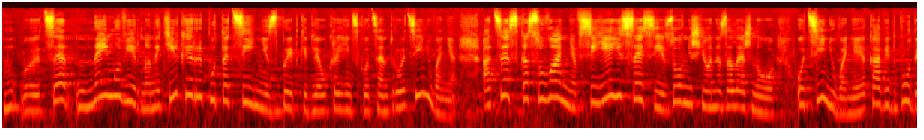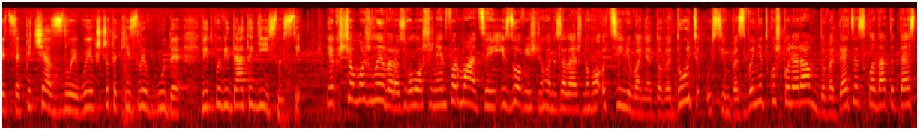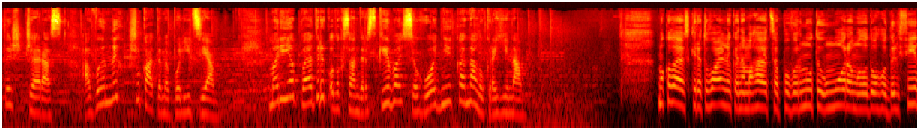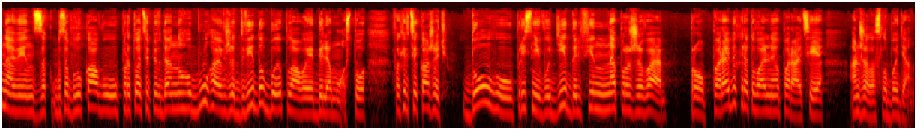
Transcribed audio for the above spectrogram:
е, це неймовірно не тільки репутаційні збитки для Українського центру оцінювання, а це скасування всієї сесії зовнішнього незалежного оцінювання, яка відбудеться під час зливу, якщо такий злив буде відповідати дійсності. Якщо можливе розголошення інформації і зовнішнього незалежного оцінювання доведуть, усім без винятку школярам доведеться складати тести ще раз, а винних шукатиме поліція. Марія Петрик, Олександр Скиба. Сьогодні канал Україна. Миколаївські рятувальники намагаються повернути у море молодого дельфіна. Він заблукав у притоці південного буга і вже дві доби плаває біля мосту. Фахівці кажуть, довго у прісній воді дельфін не проживе. Про перебіг рятувальної операції Анжела Слободян.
